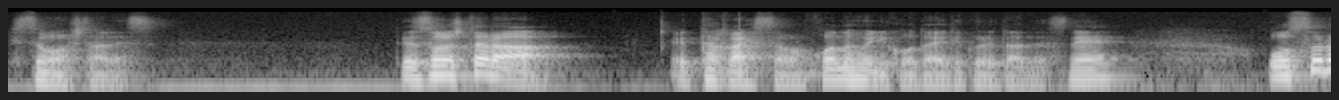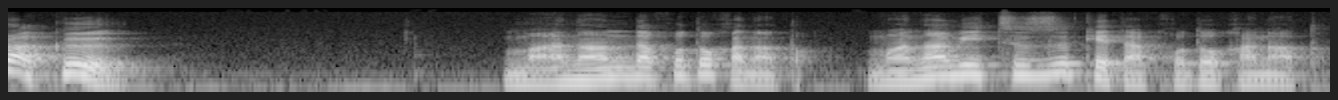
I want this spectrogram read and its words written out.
質問したんです。でそしたら高橋さんはこんなふうに答えてくれたんですね。おそらく学んだことかなと。学び続けたことかなと。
